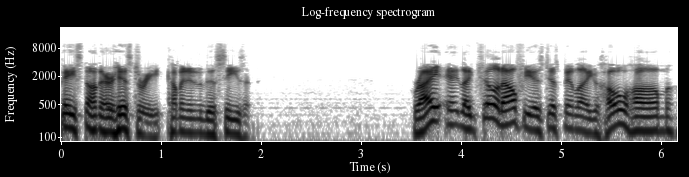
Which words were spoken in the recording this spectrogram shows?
based on their history coming into this season. Right? Like Philadelphia has just been like ho hum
